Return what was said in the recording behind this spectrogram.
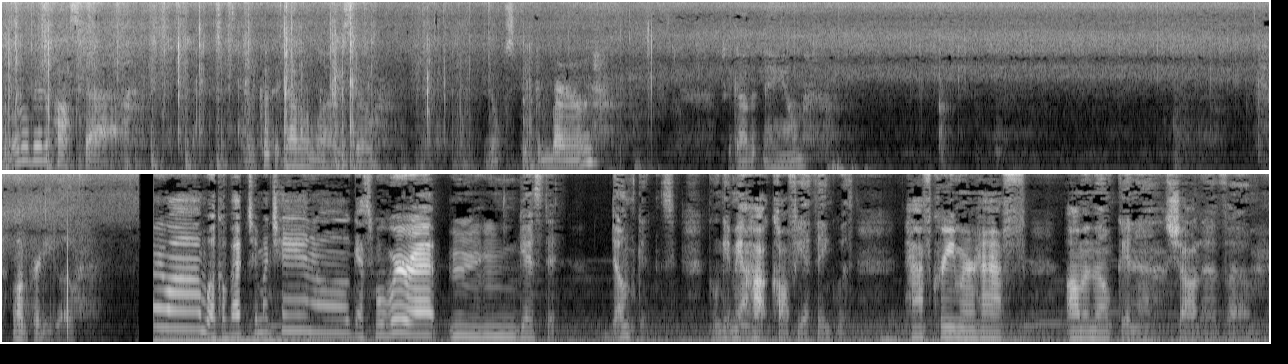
And a little bit of pasta. I'm cook it down on low so you don't stick and burn. So I got it down. on pretty low. Everyone, welcome back to my channel. Guess where we're at? Mm-hmm, guessed it. Dunkin's. Gonna get me a hot coffee, I think, with half creamer, half almond milk, and a shot of um,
